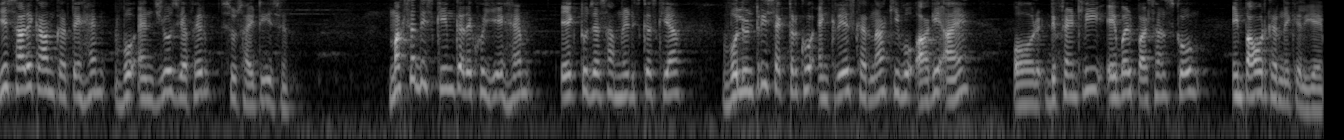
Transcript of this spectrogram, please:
ये सारे काम करते हैं वो एन या फिर सोसाइटीज़ मकसद इस स्कीम का देखो ये है, एक तो जैसा हमने डिस्कस किया वॉल्ट्री सेक्टर को एंकरेज करना कि वो आगे आए और डिफरेंटली एबल्ड पर्सनस को एम्पावर करने के लिए।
